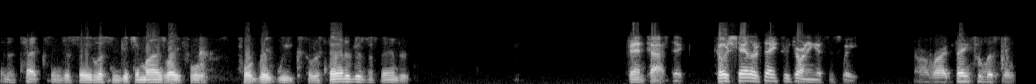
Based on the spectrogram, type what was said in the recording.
in a text and just say, listen, get your minds right for for a great week. So the standard is the standard. Fantastic, Coach Taylor. Thanks for joining us this week. All right, thanks for listening.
